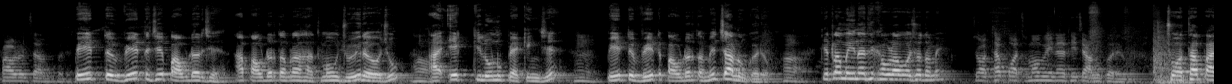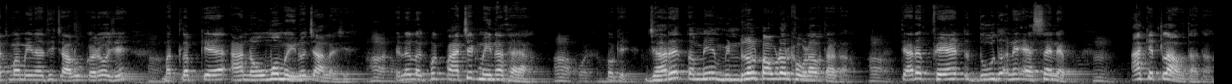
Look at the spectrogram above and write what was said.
પાવડર ચાલુ કર્યો. પેટ વેટ જે પાવડર છે આ પાવડર તમારા હાથમાં હું જોઈ રહ્યો છું. આ એક કિલોનું પેકિંગ છે. પેટ વેટ પાવડર તમે ચાલુ કર્યો. કેટલા મહિનાથી ખવડાવો છો તમે? ચોથા પાંચમા મહિનાથી ચાલુ કર્યો ચોથા પાંચમા મહિનાથી ચાલુ કર્યો છે. મતલબ કે આ નવમો મહિનો ચાલે છે. એટલે લગભગ પાંચેક મહિના થયા. ઓકે. જ્યારે તમે મિનરલ પાવડર ખવડાવતા હતા ત્યારે ફેટ દૂધ અને એસએનએફ આ કેટલા આવતા હતા?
